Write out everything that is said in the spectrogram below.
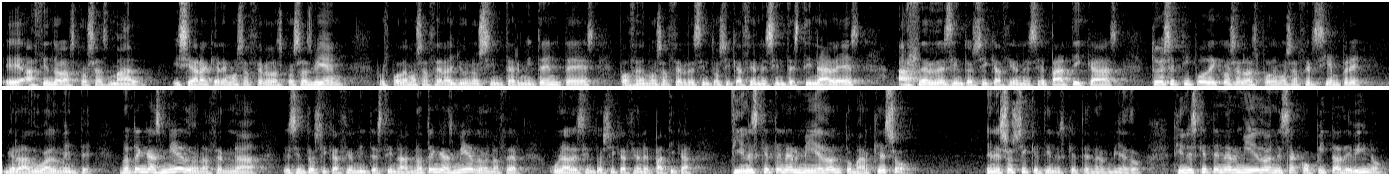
eh, haciendo las cosas mal. Y si ahora queremos hacer las cosas bien, pues podemos hacer ayunos intermitentes, podemos hacer desintoxicaciones intestinales, hacer desintoxicaciones hepáticas, todo ese tipo de cosas las podemos hacer siempre gradualmente. No tengas miedo en hacer una desintoxicación intestinal, no tengas miedo en hacer una desintoxicación hepática. Tienes que tener miedo en tomar queso. En eso sí que tienes que tener miedo. Tienes que tener miedo en esa copita de vino,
